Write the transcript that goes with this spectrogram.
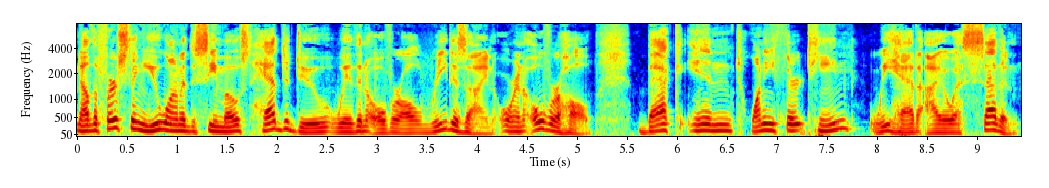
Now, the first thing you wanted to see most had to do with an overall redesign or an overhaul. Back in 2013, we had iOS 7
